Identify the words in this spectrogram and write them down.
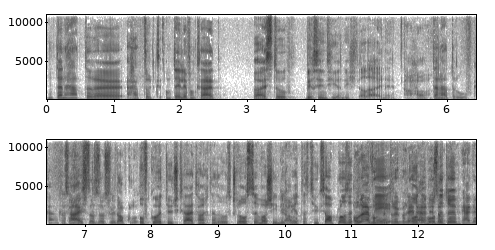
Und dann hat er, äh, hat er am Telefon gesagt, weißt du, wir sind hier nicht alleine. Aha. Dann hat er aufgehängt. Das heisst, also, es wird abgelöst? Auf gut Deutsch gesagt, habe ich dann daraus geschlossen, wahrscheinlich Ja. wird das Zeug abgelöst. Oder er wollte darüber reden. Oder er hat wollte gesagt, drüber- er hat ja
